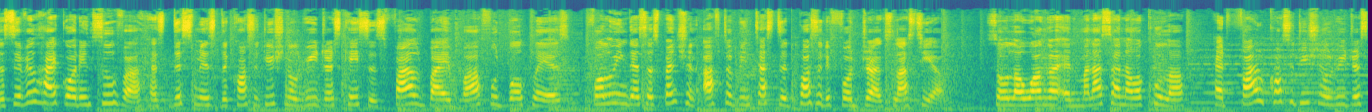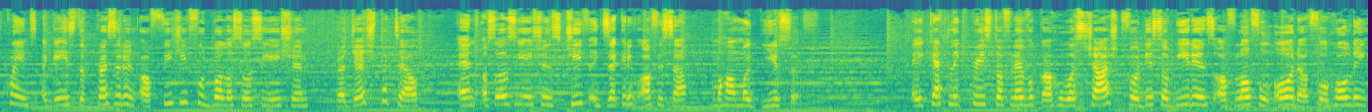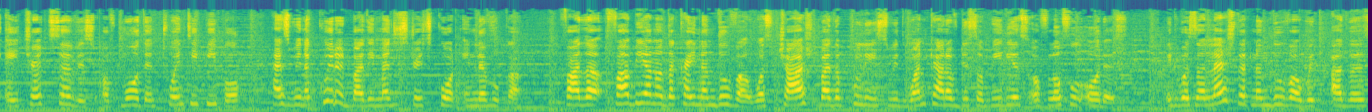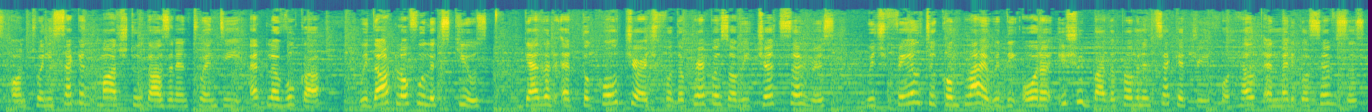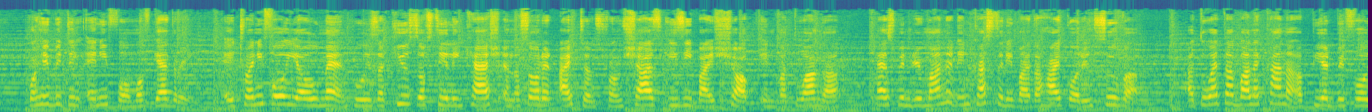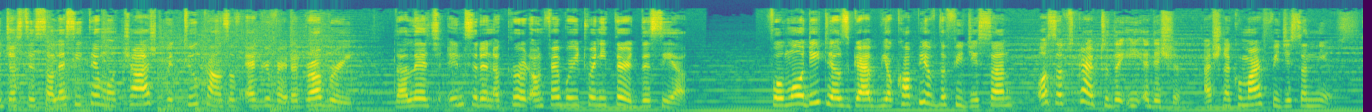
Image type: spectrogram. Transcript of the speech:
The Civil High Court in Suva has dismissed the constitutional redress cases filed by Ba football players following their suspension after being tested positive for drugs last year. So Lawanga and Manasa Nawakula had filed constitutional redress claims against the president of Fiji Football Association, Rajesh Patel, and association's chief executive officer, Muhammad Yusuf a Catholic priest of Levuka who was charged for disobedience of lawful order for holding a church service of more than 20 people, has been acquitted by the magistrates court in Levuka. Father Fabiano Dakai Nanduva was charged by the police with one count of disobedience of lawful orders. It was alleged that Nanduva with others on 22nd March 2020 at Levuka, without lawful excuse, gathered at Toko Church for the purpose of a church service which failed to comply with the order issued by the Permanent Secretary for Health and Medical Services prohibiting any form of gathering. A 24-year-old man who is accused of stealing cash and assorted items from Shah's Ezy Buy shop in Vatuwaqa has been remanded in custody by the High Court in Suva. Atueta Balekana appeared before Justice Salesi Temo charged with two counts of aggravated robbery. The alleged incident occurred on February 23rd this year. For more details, grab your copy of the Fiji Sun or subscribe to the e-edition. Ashna Kumar, Fiji Sun News.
